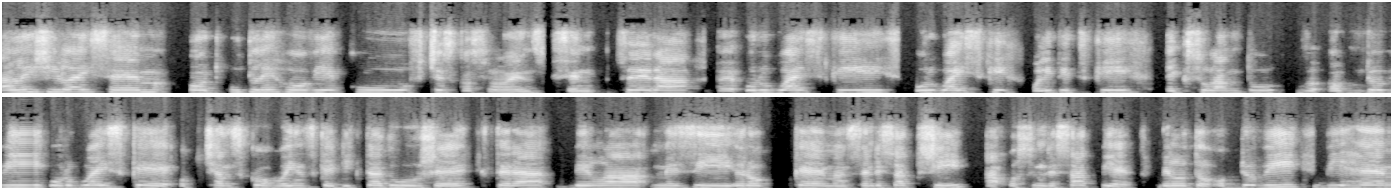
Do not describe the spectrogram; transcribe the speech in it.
ale žila jsem od útlého věku v Československu. Jsem dcera urugvajských, urugvajských politických exulantů v období urugvajské občansko-vojenské diktatuře, která byla mezi rokem 73 a 85. Bylo to období, během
